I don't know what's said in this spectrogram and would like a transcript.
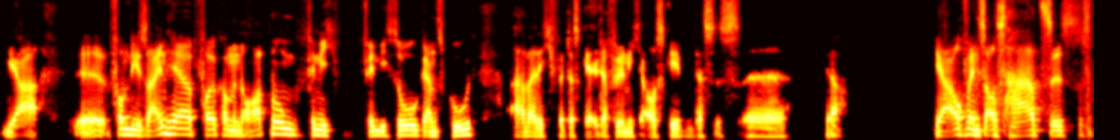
ja, äh, vom Design her vollkommen in Ordnung, finde ich, finde ich so ganz gut, aber ich würde das Geld dafür nicht ausgeben. Das ist äh, ja ja, auch wenn es aus Harz ist.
